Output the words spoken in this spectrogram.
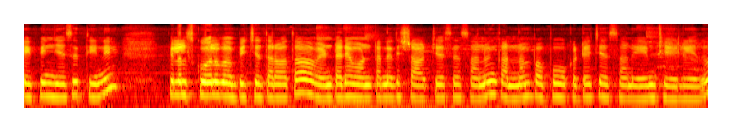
టిఫిన్ చేసి తిని పిల్లలు స్కూల్ పంపించిన తర్వాత వెంటనే వంట అనేది స్టార్ట్ చేసేసాను. ఇంక అన్నం పప్పు ఒకటే చేశాను. ఏం చేయలేదు.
